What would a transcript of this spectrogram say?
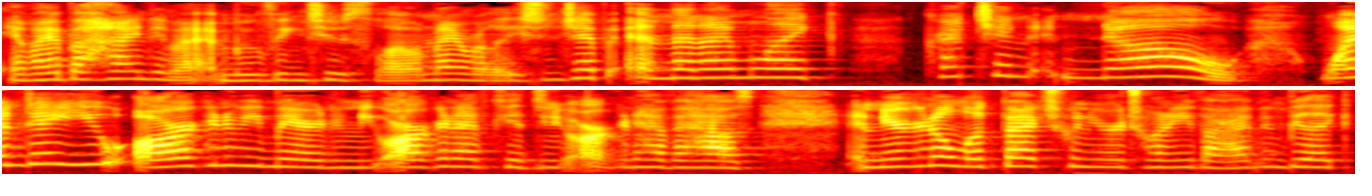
am I behind? Am I moving too slow in my relationship? And then I'm like, Gretchen, no. One day you are going to be married and you are going to have kids and you are going to have a house and you're going to look back to when you were 25 and be like,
